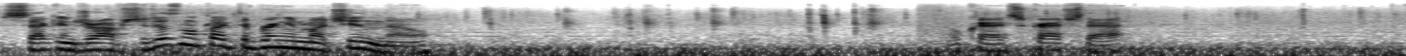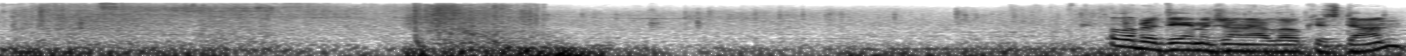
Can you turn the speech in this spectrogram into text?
Second drop. It doesn't look like they're bringing much in, though. Okay, scratch that. A little bit of damage on that locust done.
